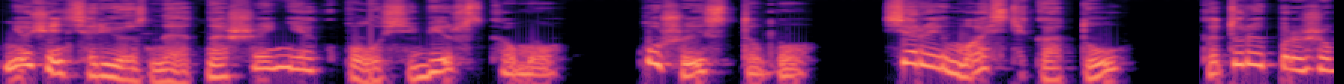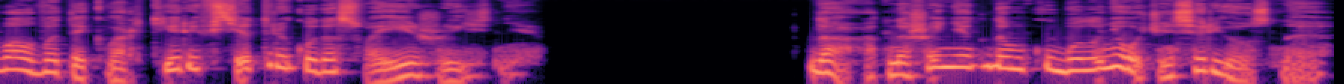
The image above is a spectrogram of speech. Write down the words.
не очень серьезное отношение к полусибирскому, пушистому, серой масти коту, который проживал в этой квартире все три года своей жизни. Да, отношение к дымку было не очень серьезное,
